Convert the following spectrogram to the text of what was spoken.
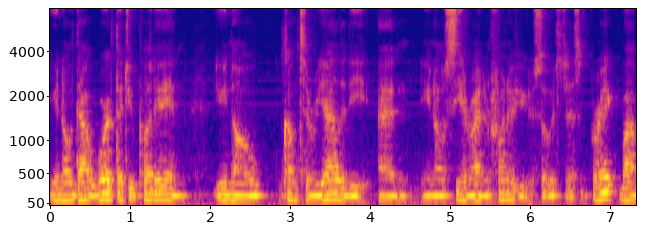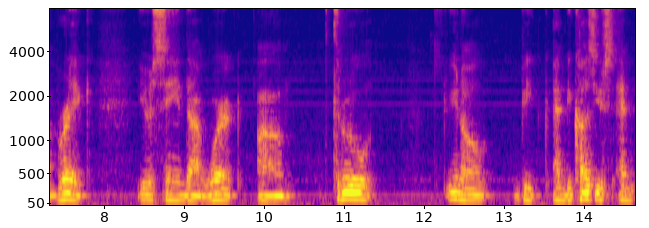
you know, that work that you put in, you know, come to reality and you know see it right in front of you. So it's just brick by brick, you're seeing that work um, through, you know, be and because you and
